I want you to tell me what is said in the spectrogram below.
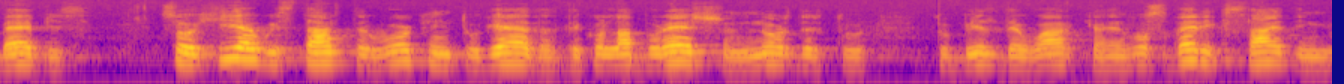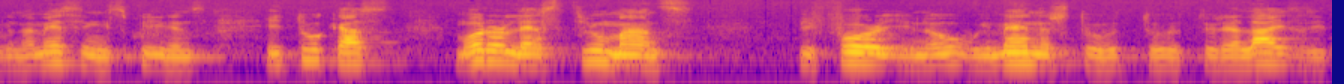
babies. So here we started working together, the collaboration in order to, to build the work. And it was very exciting, an amazing experience. It took us more or less two months before you know, we managed to, to, to realize it.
